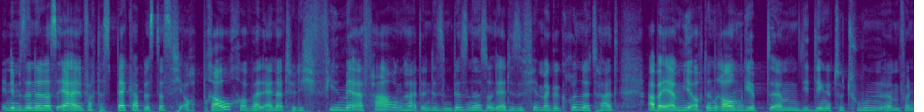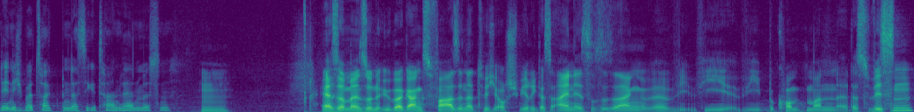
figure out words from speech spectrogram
in dem Sinne, dass er einfach das Backup ist, das ich auch brauche, weil er natürlich viel mehr Erfahrung hat in diesem Business und er diese Firma gegründet hat, aber er mir auch den Raum gibt, ähm, die Dinge zu tun, ähm, von denen ich überzeugt bin, dass sie getan werden müssen. Mhm. Ja, so eine Übergangsphase natürlich auch schwierig. Das eine ist sozusagen, äh, wie, wie, wie bekommt man äh, das Wissen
